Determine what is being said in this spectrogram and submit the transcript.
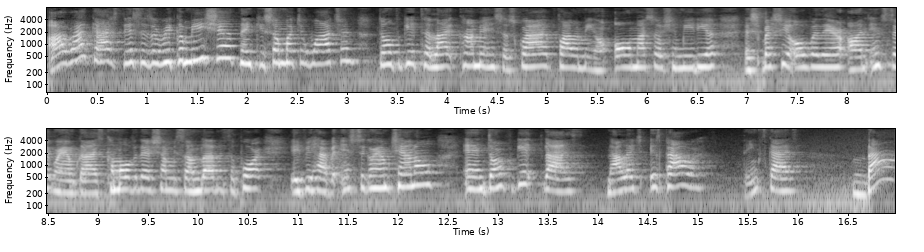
Alright guys, this is Arika Misha. Thank you so much for watching. Don't forget to like, comment, and subscribe. Follow me on all my social media, especially over there on Instagram, guys. Come over there, show me some love and support if you have an Instagram channel. And don't forget, guys, knowledge is power. Thanks, guys. Bye.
